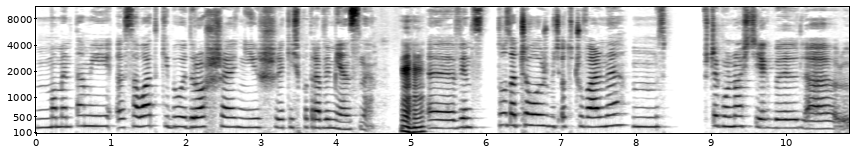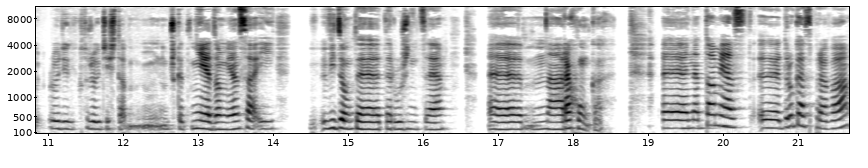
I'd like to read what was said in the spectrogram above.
momentami sałatki były droższe niż jakieś potrawy mięsne. Mhm. E, więc to zaczęło już być odczuwalne, mm, w szczególności jakby dla ludzi, którzy gdzieś tam na przykład nie jedzą mięsa i widzą te, te różnice e, na rachunkach. E, natomiast e, druga sprawa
